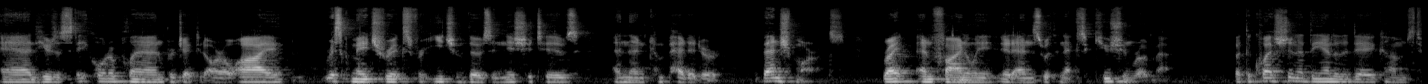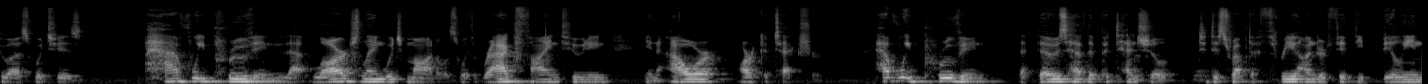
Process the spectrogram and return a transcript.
And here's a stakeholder plan, projected ROI, risk matrix for each of those initiatives, and then competitor benchmarks, right? And finally, it ends with an execution roadmap. But the question at the end of the day comes to us, which is have we proven that large language models with RAG fine tuning in our architecture, have we proven that those have the potential to disrupt a $350 billion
